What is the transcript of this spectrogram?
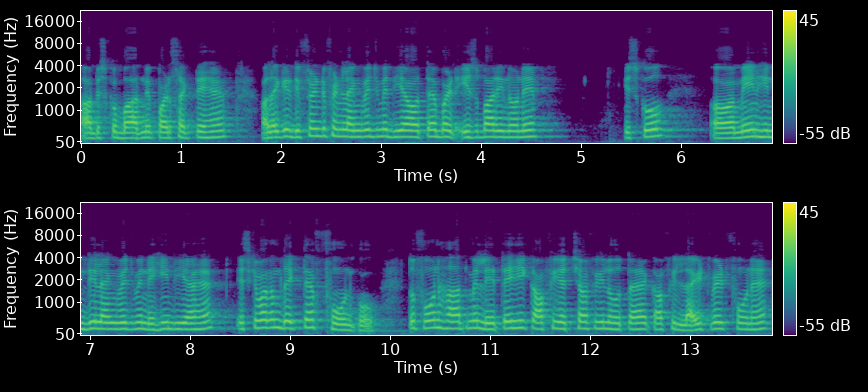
आप इसको बाद में पढ़ सकते हैं। हालाँकि डिफरेंट डिफरेंट लैंग्वेज में दिया होता है बट इस बार इन्होंने इसको मेन हिंदी लैंग्वेज में नहीं दिया है। इसके बाद हम देखते हैं फ़ोन को। तो फ़ोन हाथ में लेते ही काफ़ी अच्छा फील होता है, काफ़ी लाइट वेट फ़ोन है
